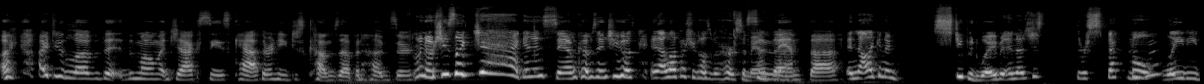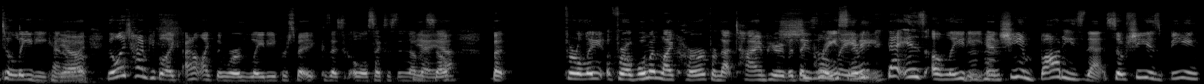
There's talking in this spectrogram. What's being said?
I, I do love that the moment Jack sees Catherine, he just comes up and hugs her. I know she's like Jack, and then Sam comes in. She goes, and I love how she calls her Samantha. Samantha. and not like in a stupid way, but in a just respectful Mm-hmm. lady to lady kind Yep. of way. The only time people like I don't like the word lady perspective because that's a little sexist in and of Yeah, itself. yeah. But for a lady, for a woman like her from that time period with She's the grace and everything, that is a lady, Mhm. and she embodies that. So she is being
